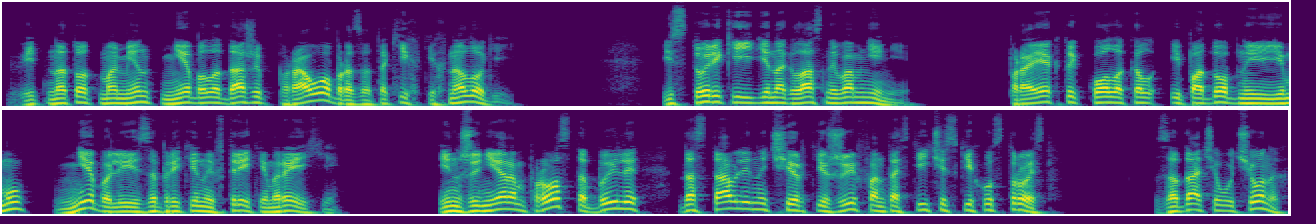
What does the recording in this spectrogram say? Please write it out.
Ведь на тот момент не было даже прообраза таких технологий. Историки единогласны во мнении. Проекты «Колокол» и подобные ему не были изобретены в Третьем Рейхе. Инженерам просто были доставлены чертежи фантастических устройств, Задача ученых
